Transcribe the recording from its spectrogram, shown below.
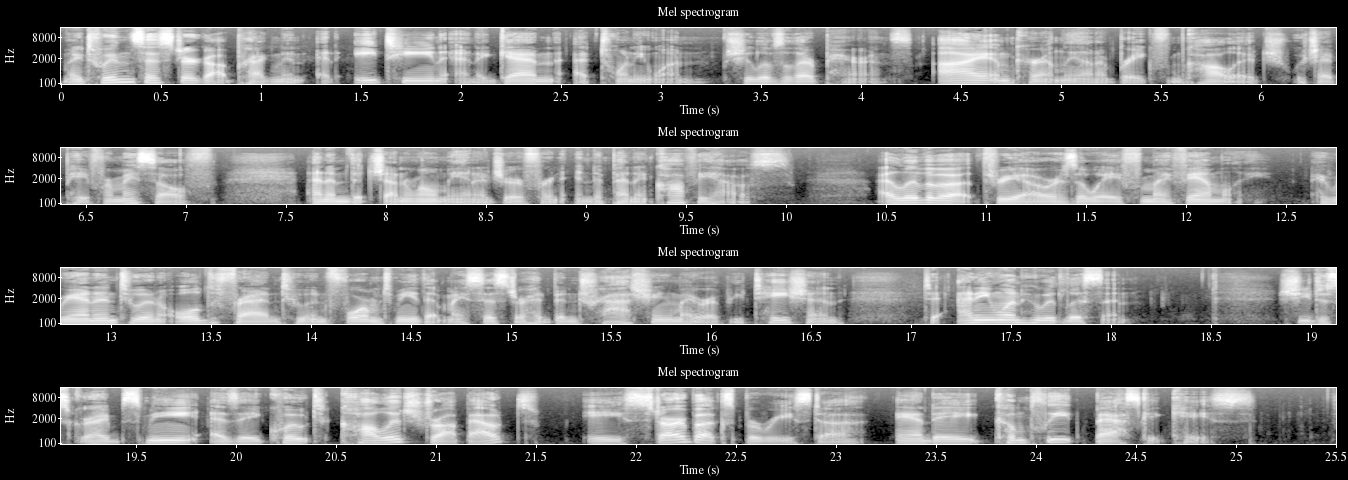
my twin sister got pregnant at 18 and again at 21. She lives with our parents. I am currently on a break from college, which I pay for myself, and I'm the general manager for an independent coffee house. I live about three hours away from my family. I ran into an old friend who informed me that my sister had been trashing my reputation to anyone who would listen. She describes me as a quote, college dropout, a Starbucks barista, and a complete basket case.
